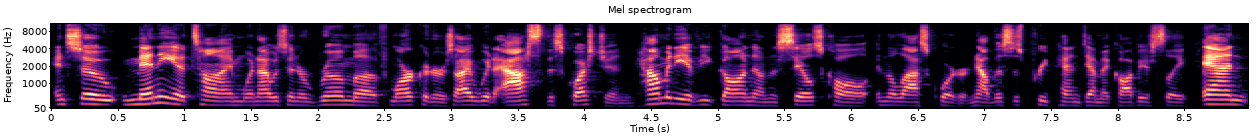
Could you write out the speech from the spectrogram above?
and so many a time when I was in a room of marketers, I would ask this question How many of you gone on a sales call in the last quarter? Now, this is pre pandemic, obviously. And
